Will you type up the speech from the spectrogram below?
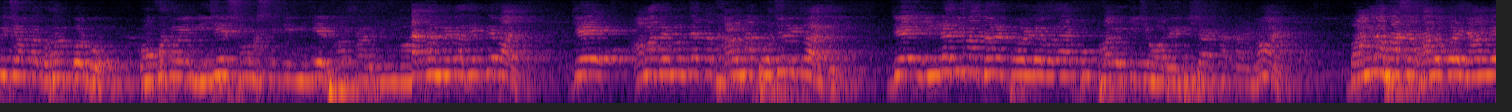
কিছু আমরা গ্রহণ করব। কখনোই নিজের সংস্কৃতি, নিজের ভাষার বিনিময়। এখন যেটা দেখতে পাই, যে আমাদের মধ্যে একটা ধারণা প্রচলিত আছে, যে ইংরেজি মাধ্যমে পড়লে বোধহয় খুব ভালো কিছু হবে। বিষয়টা তা নয়। বাংলা ভাষা ভালো করে জানলে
